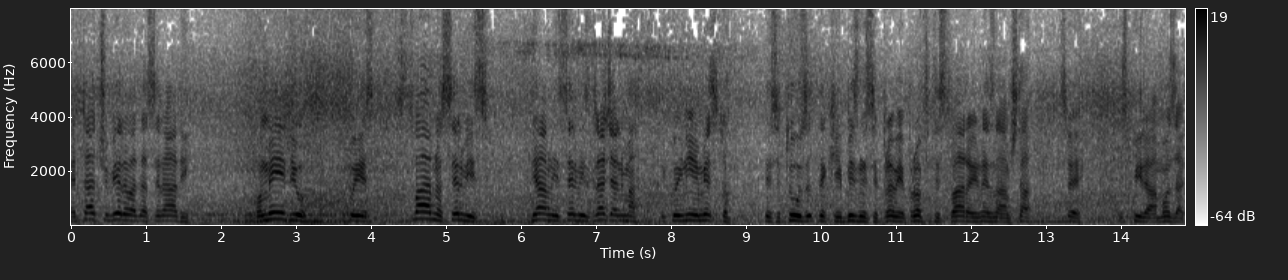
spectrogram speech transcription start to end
e tad ću vjerovat da se radi o mediju koji je stvarno servis, javni servis građanima i koji nije mjesto gdje se tu neki biznisi prave profite stvaraju, ne znam šta, sve ispira mozak,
